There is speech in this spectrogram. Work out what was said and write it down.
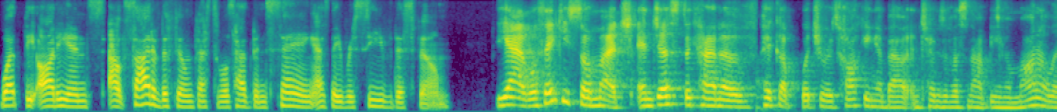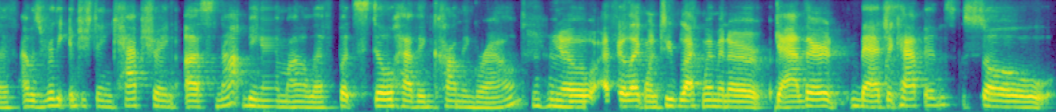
what the audience outside of the film festivals have been saying as they receive this film yeah, well, thank you so much. And just to kind of pick up what you were talking about in terms of us not being a monolith, I was really interested in capturing us not being a monolith, but still having common ground. Mm-hmm. You know, I feel like when two Black women are gathered, magic happens. So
